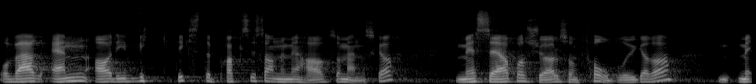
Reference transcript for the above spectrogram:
å være en av de viktigste praksisene vi har som mennesker. Vi ser på oss sjøl som forbrukere. Vi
